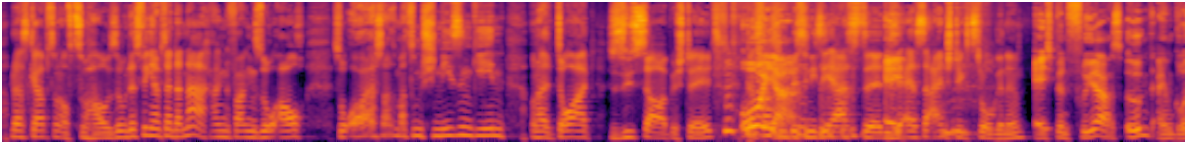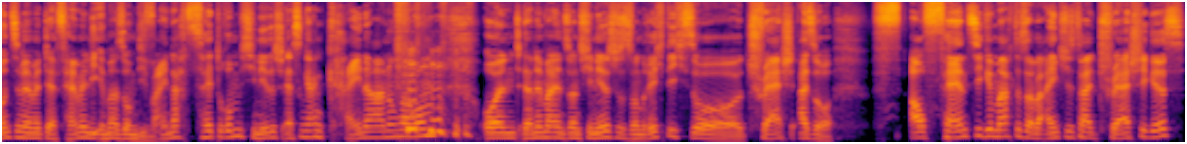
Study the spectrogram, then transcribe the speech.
Und das gab es dann auch zu Hause. Und deswegen habe ich dann danach angefangen, so auch, so, oh, lass uns mal zum Chinesen gehen und halt dort süß-sauer bestellt. Das Oh war so ja. ein bisschen diese erste, diese Ey. erste Einstiegsdroge, ne? Ey, ich bin früher, aus irgendeinem Grund sind wir mit der Family immer so um die Weihnachtszeit rum chinesisch essen gegangen. Keine Ahnung warum. und dann immer in so ein chinesisches, so ein richtig so Trash, also auf fancy gemachtes, aber eigentlich ist es halt trashiges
